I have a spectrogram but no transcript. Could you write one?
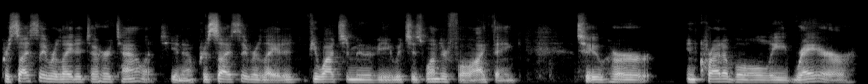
precisely related to her talent, you know, precisely related, if you watch the movie, which is wonderful, I think, to her incredibly rare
